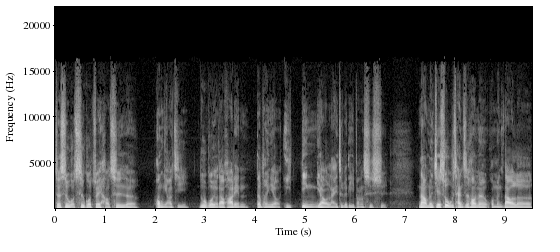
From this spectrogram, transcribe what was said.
这是我吃过最好吃的瓮窑鸡。如果有到花莲的朋友，一定要来这个地方试试。那我们结束午餐之后呢，我们到了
